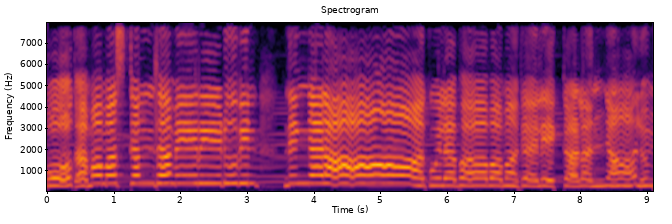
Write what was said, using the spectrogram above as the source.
പോകമമസ്കന്ധമേറിയിടുവിൻ നിങ്ങളാ കുലഭാവമകലെ കളഞ്ഞാലും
